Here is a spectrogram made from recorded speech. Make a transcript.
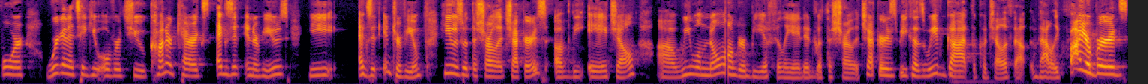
four. We're going to take you over to Connor Carrick's exit interviews. He exit interview. He was with the Charlotte Checkers of the AHL. Uh, we will no longer be affiliated with the Charlotte Checkers because we've got the Coachella Valley Firebirds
